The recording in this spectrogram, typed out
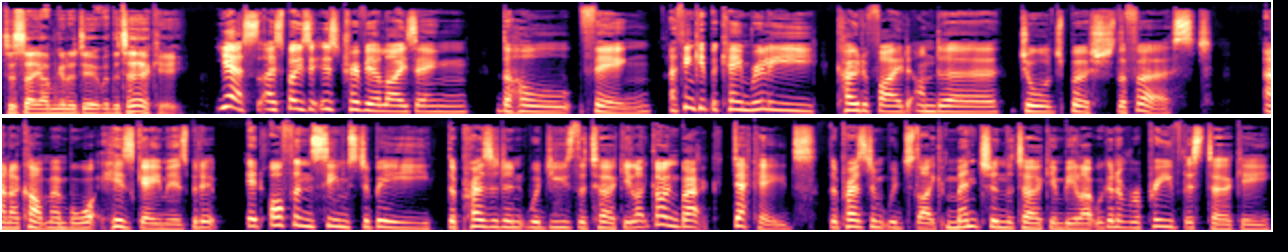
to say I'm going to do it with the turkey. Yes, I suppose it is trivializing the whole thing. I think it became really codified under George Bush the first. And I can't remember what his game is, but it, it often seems to be the president would use the turkey, like going back decades. The president would like mention the turkey and be like, we're going to reprieve this turkey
